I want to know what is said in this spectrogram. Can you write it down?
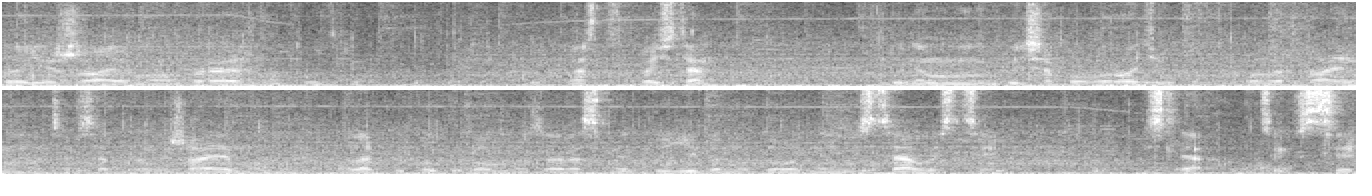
Проїжджаємо обережно тут. У нас тут, бачите, будемо більше поворотів, повертаємо, це все проїжджаємо. Але тому, зараз ми доїдемо до однієї місцевості. Після цих всіх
